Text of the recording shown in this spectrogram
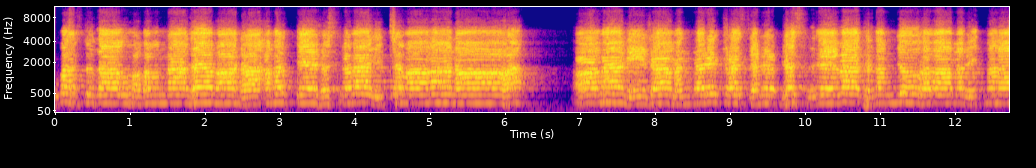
उपस्तुता उपमम् नाधमाना अमर्त्येषु श्रव इच्छमानाः। आमनीषामन्तरिक्षस्य निर्भ्यः श्रुदेव धृतम् जोहवाम विद्मना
